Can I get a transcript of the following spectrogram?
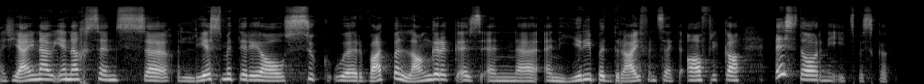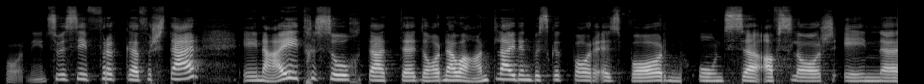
As jy nou enigsins uh, leesmateriaal soek oor wat belangrik is in uh, in hierdie bedryf in Suid-Afrika, is daar nie iets beskikbaar nie. En so sê Frik uh, Verster en hy het gesorg dat uh, daar nou 'n handleiding beskikbaar is waar ons uh, afslaers en uh,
